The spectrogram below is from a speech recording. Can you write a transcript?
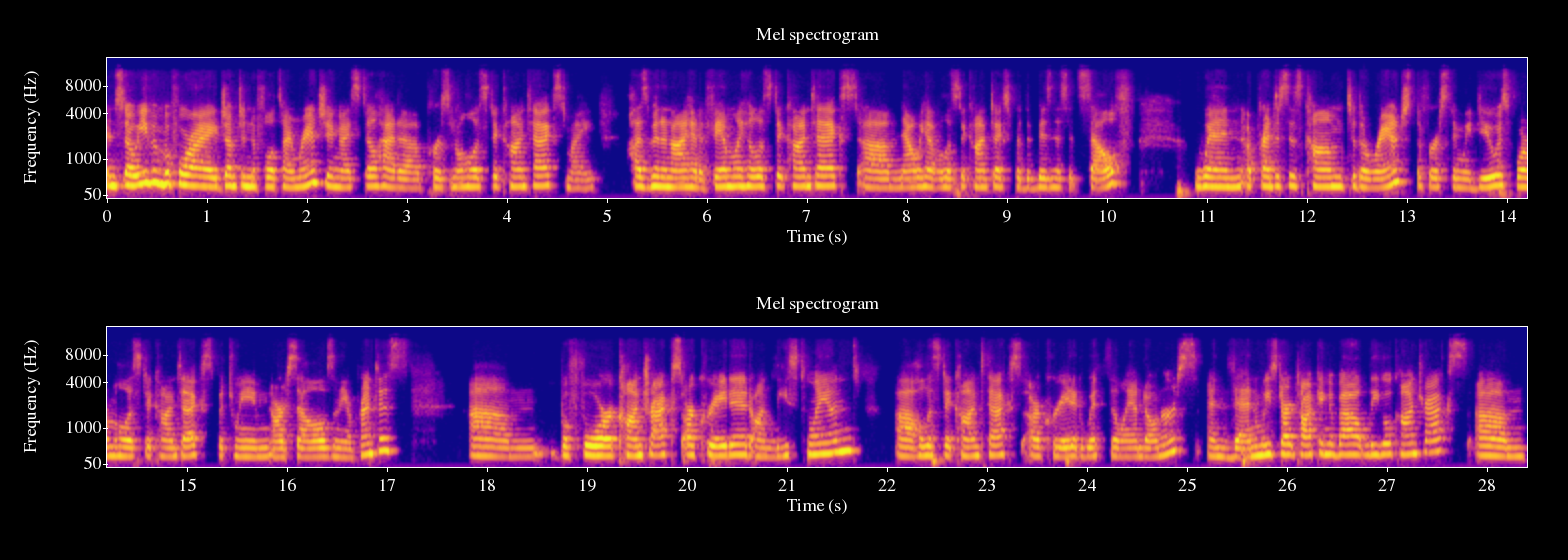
And so, even before I jumped into full time ranching, I still had a personal holistic context. My husband and I had a family holistic context. Um, now we have a holistic context for the business itself. When apprentices come to the ranch, the first thing we do is form a holistic context between ourselves and the apprentice. Um, before contracts are created on leased land, uh, holistic contexts are created with the landowners. And then we start talking about legal contracts. Um,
